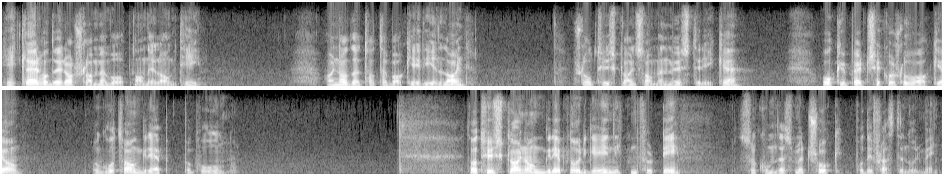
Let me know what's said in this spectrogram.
Hitler hadde rasla med våpnene i lang tid. Han hadde tatt tilbake Rhinland, slått Tyskland sammen med Østerrike, okkupert Tsjekkoslovakia og gått til angrep på Polen. Da Tyskland angrep Norge i 1940, så kom det som et sjokk på de fleste nordmenn.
